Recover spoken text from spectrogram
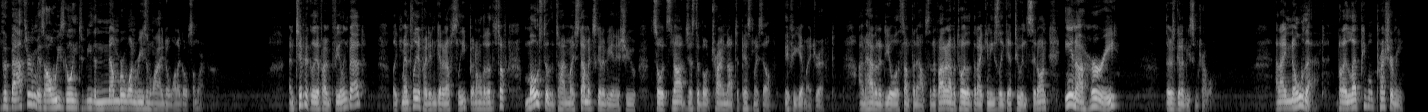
the bathroom is always going to be the number one reason why I don't want to go somewhere. And typically, if I'm feeling bad, like mentally, if I didn't get enough sleep and all that other stuff, most of the time my stomach's going to be an issue. So it's not just about trying not to piss myself, if you get my drift. I'm having to deal with something else. And if I don't have a toilet that I can easily get to and sit on in a hurry, there's going to be some trouble. And I know that, but I let people pressure me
